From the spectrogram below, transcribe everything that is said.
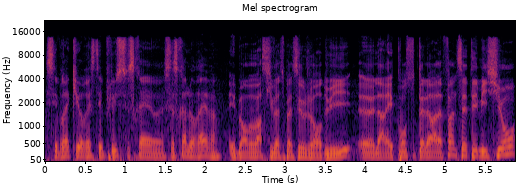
c'est vrai que rester plus, ce serait, euh, ce serait le rêve. Eh ben on va voir ce qui va se passer aujourd'hui. Euh, la réponse tout à l'heure à la fin de cette émission.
